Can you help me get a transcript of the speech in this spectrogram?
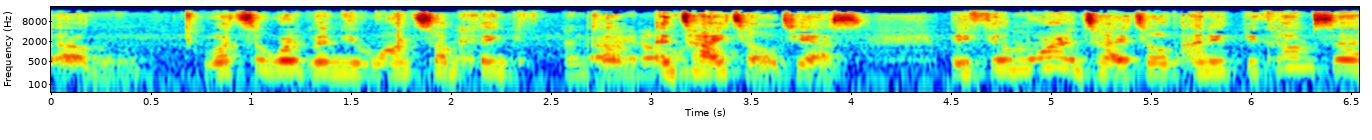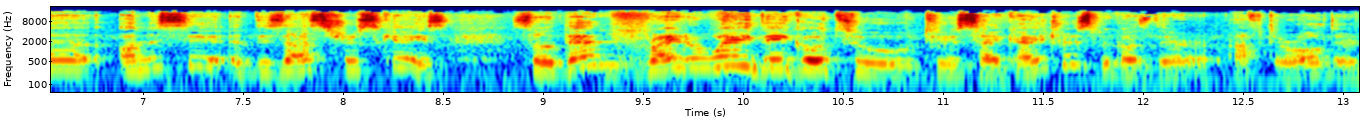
Um, What's the word when you want something uh, Entitled. entitled? Yes, they feel more entitled, and it becomes a honestly a disastrous case. So then, right away, they go to to psychiatrists because they're, after all, they're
